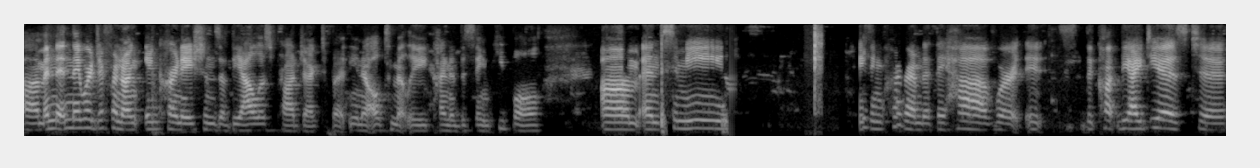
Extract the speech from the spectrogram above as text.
Um, and, and they were different incarnations of the Alice Project, but you know, ultimately kind of the same people. Um, and to me, amazing program that they have where it's the the idea is to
